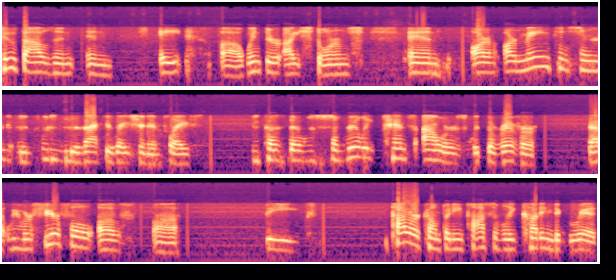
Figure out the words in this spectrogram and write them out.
2008 uh, winter ice storms, and our, our main concern in putting the evacuation in place because there was some really tense hours with the river that we were fearful of uh, the power company possibly cutting the grid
